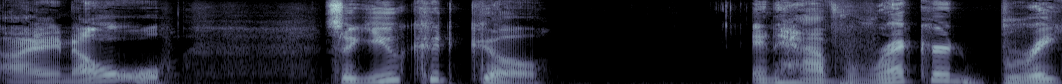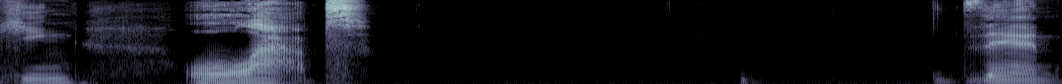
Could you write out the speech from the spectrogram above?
I know. So you could go and have record breaking laps then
